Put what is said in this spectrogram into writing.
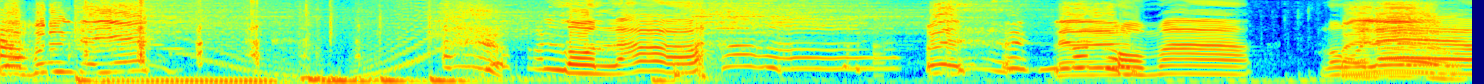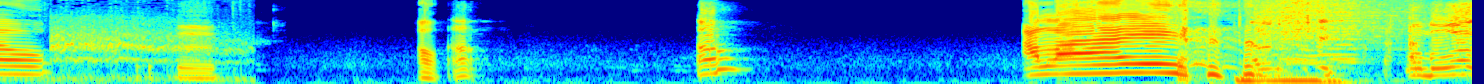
อย่าเพิ่งใจเย็นมันหล่นแล้วเฮ้ยเฮ้ยเร็วรถผมอะลงไปไปแล้แล้ววเออเอ้าเอ้าเอ้าอะไรอะไรมันบอกว่า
